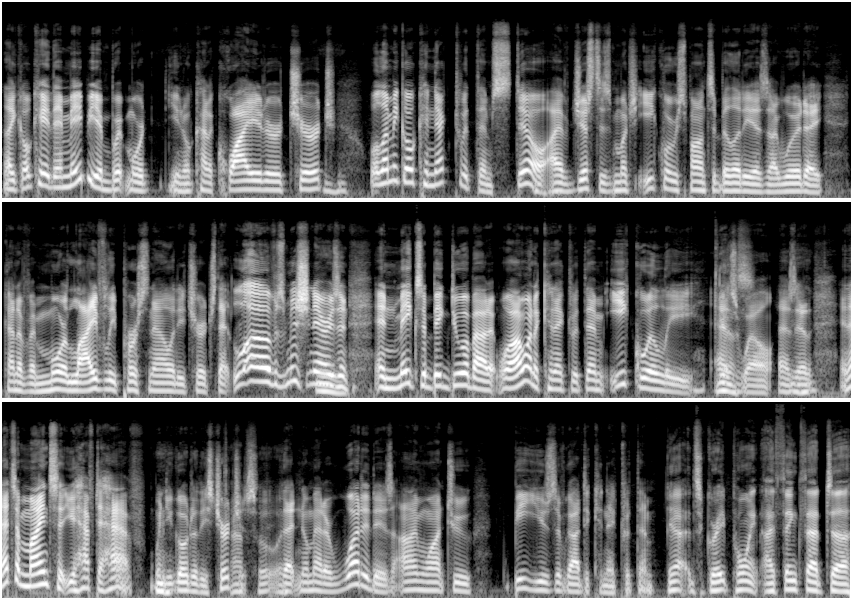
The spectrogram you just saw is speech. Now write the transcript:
Like, okay, they may be a bit more, you know, kind of quieter church. Mm-hmm. Well, let me go connect with them. Still, I have just as much equal responsibility as I would a kind of a more lively personality church that loves missionaries mm. and, and makes a big deal about it. Well, I want to connect with them equally as well as mm-hmm. the other. And that's a mindset you have to have when mm. you go to these churches. Absolutely. That no matter what it is, I want to be used of God to connect with them. Yeah, it's a great point. I think that uh,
